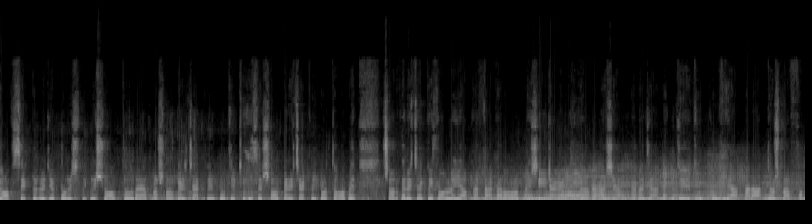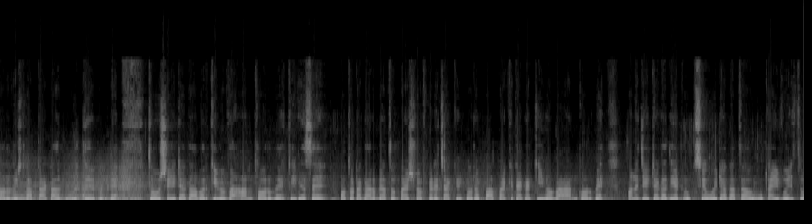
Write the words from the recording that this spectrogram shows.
জব সেক্টরের যে পরিস্থিতি, সব দৌড়ায় আপনার সরকারি চাকরির প্রতি ঠিক আছে? সরকারি চাকরি করতে হবে। সরকারি চাকরি করলেই আপনার টাকার অভাব নেই। সেই টাকা কীভাবে আসে আপনারা জানেন। যেহেতু ঘুরতে আপনার আট, দশ লাখ, পনেরো, বিশ লাখ টাকা দিয়ে ঢুকবে, তো সেই টাকা আবার কীভাবে আর্ন করবে? ঠিক আছে? কত টাকার বেতন পায় সরকারি চাকরি করে বাদ বাকি টাকা কীভাবে আর্ন করবে? মানে যেই টাকা দিয়ে ঢুকছে, ওই টাকাটা উঠাইবই তো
